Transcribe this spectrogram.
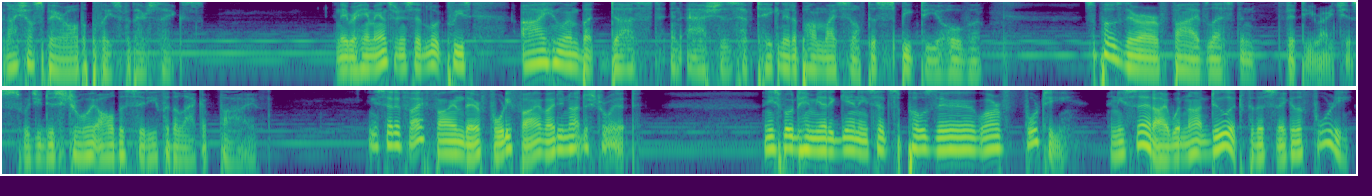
then I shall spare all the place for their sakes. And Abraham answered and said, Look, please, I who am but dust and ashes have taken it upon myself to speak to Jehovah. Suppose there are five less than fifty righteous. Would you destroy all the city for the lack of five? And he said, If I find there forty five, I do not destroy it. And he spoke to him yet again. He said, Suppose there are forty. And he said, I would not do it for the sake of the forty.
